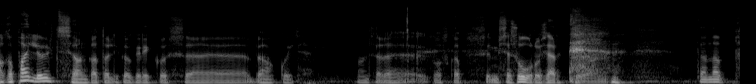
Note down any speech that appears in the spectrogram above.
aga palju üldse on katoliku kirikus äh, pühakuid? on selle, oskab, mis see suurusjärk on tähendab,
